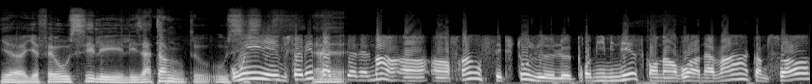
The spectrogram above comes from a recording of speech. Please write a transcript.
il, a, il, a, fait aussi les, les attentes aussi. Oui, vous savez, traditionnellement, en, en France, c'est plutôt le, le premier ministre qu'on envoie en avant, comme ça.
